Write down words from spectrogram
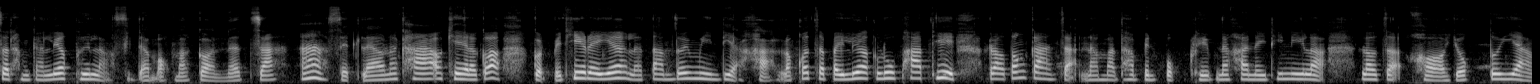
จะทำการเลือกพื้นหลังสีดำออกมาก่อนนะจ๊ะอะเสร็จแล้วนะคะ โอเคแล้วก็กดไปที่ Layer แล้วตามด้วย Media ค่ะ แล้วก็จะไปเลือกรูปภาพที่เราต้องการจะนำมาทำเป็นปกคลิปนะคะ ในที่นี้ล่ะ เราจะขอยกตัวอย่าง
